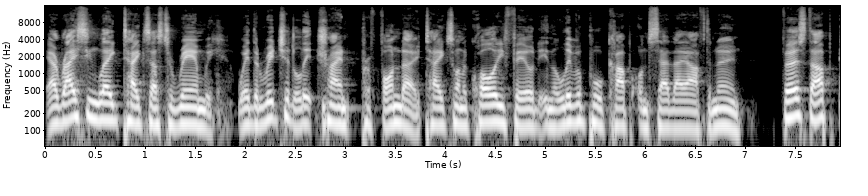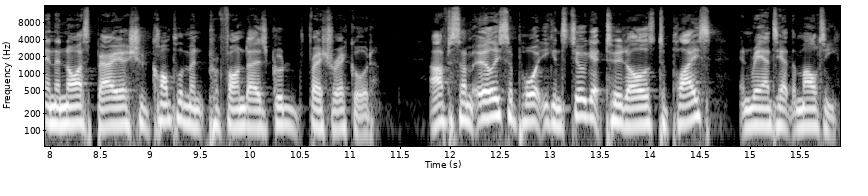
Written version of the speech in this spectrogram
Our racing leg takes us to Randwick, where the Richard Litt trained Profondo takes on a quality field in the Liverpool Cup on Saturday afternoon. First up, and the nice barrier should complement Profondo's good fresh record. After some early support, you can still get $2 to place and rounds out the multi.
